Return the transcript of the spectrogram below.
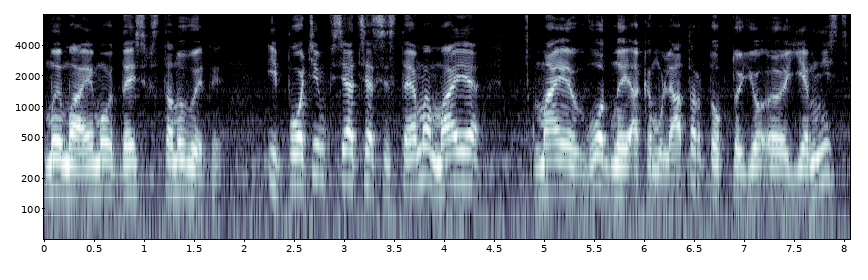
ми маємо десь встановити. І потім вся ця система має, має водний акумулятор, тобто ємність,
